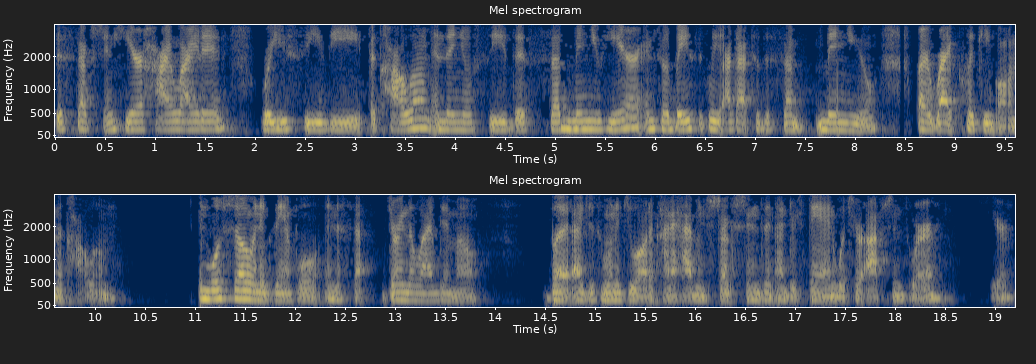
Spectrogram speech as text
this section here highlighted where you see the, the column and then you'll see this sub-menu here. And so basically I got to the sub-menu by right-clicking on the column. And we'll show an example in step during the live demo. But I just wanted you all to kind of have instructions and understand what your options were here.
